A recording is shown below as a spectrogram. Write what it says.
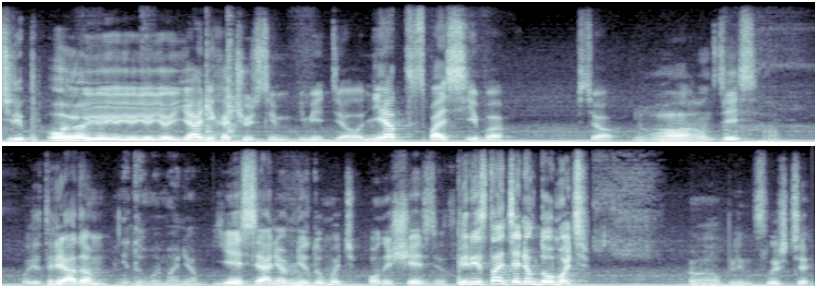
Телеп... Ой-ой-ой-ой-ой, я не хочу с ним иметь дело. Нет, спасибо. Все. А, он здесь. Будет рядом. Не думаем о нем. Если о нем не думать, он исчезнет. Перестаньте о нем думать! О, блин, слышите?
